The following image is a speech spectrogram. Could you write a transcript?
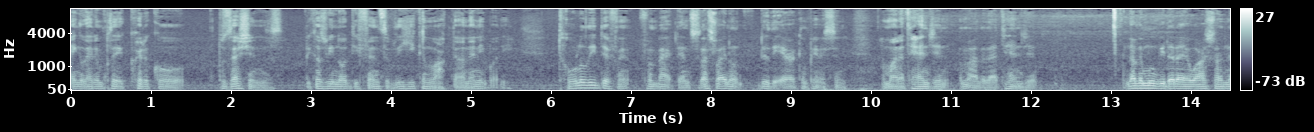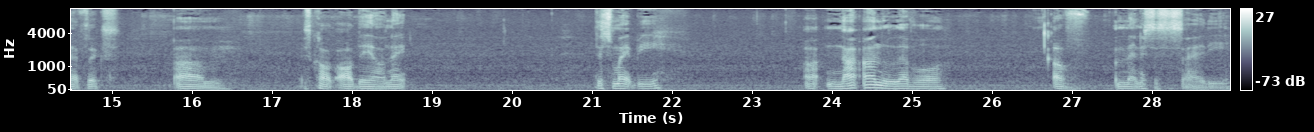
and let him play critical possessions because we know defensively he can lock down anybody. Totally different from back then. So that's why I don't do the era comparison. I'm on a tangent. I'm out of that tangent. Another movie that I watched on Netflix. Um, it's called All Day, All Night. This might be uh, not on the level of a menace to society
